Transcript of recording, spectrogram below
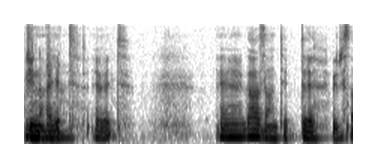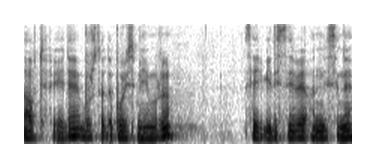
cinayet, cinayet, evet. Ee, Gaziantep'te birisi av tüfeğiyle, Bursa'da polis memuru sevgilisi ve annesini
